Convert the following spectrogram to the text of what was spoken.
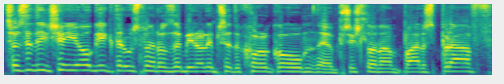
Co se týče jogy, kterou jsme rozebírali před chvilkou, eh, přišlo nám pár zpráv.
